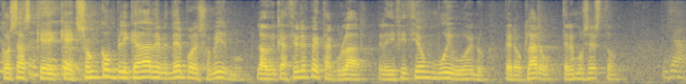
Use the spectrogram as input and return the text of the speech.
Cosas que, son complicadas de vender por eso mismo. La ubicación espectacular, el edificio muy bueno, pero claro, tenemos esto. Ya.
